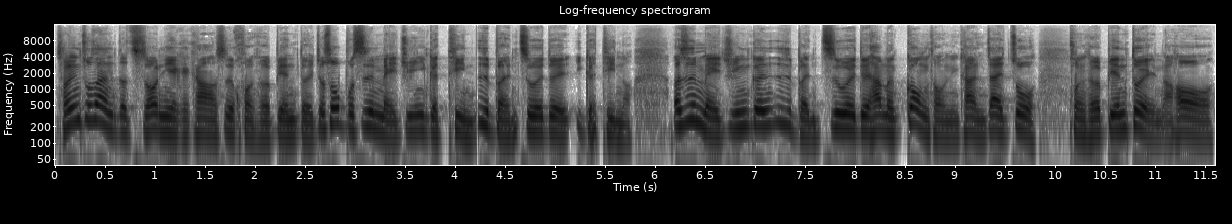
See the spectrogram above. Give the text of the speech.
丛林作战的时候，你也可以看到是混合编队，就说不是美军一个 team，日本自卫队一个 team 哦，而是美军跟日本自卫队他们共同，你看在做混合编队，然后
